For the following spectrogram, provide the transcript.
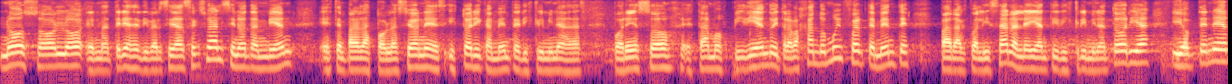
no solo en materias de diversidad sexual, sino también este, para las poblaciones históricamente discriminadas. Por eso estamos pidiendo y trabajando muy fuertemente para actualizar la ley antidiscriminatoria y obtener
